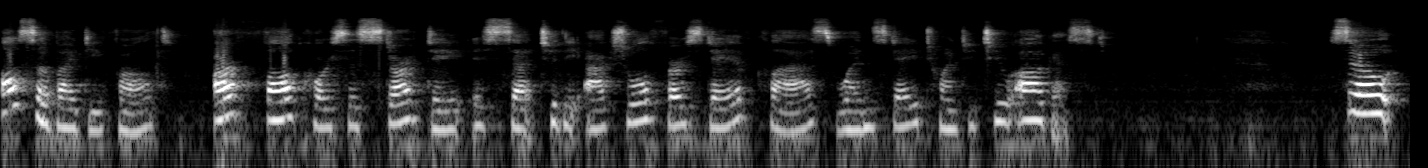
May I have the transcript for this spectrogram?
Also by default, our fall course's start date is set to the actual first day of class, Wednesday, 22 August. So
